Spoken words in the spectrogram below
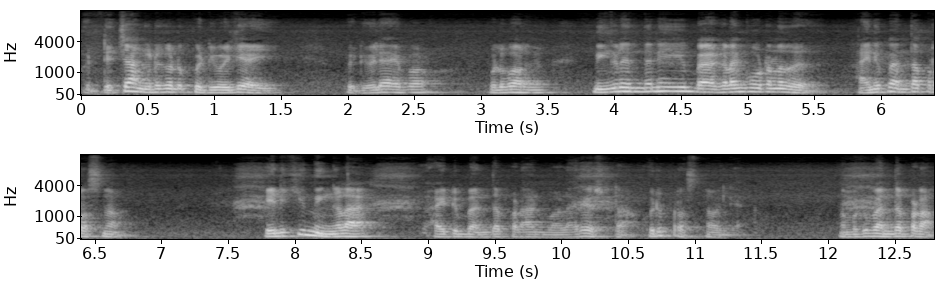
പിടിച്ച് അങ്ങോട്ട് ഇങ്ങോട്ട് പിടിവലിയായി. പിടിവലിയായപ്പോൾ ഇവൾ പറഞ്ഞു നിങ്ങൾ എന്തിനാ ഈ ബഹളം കൂട്ടണത്? അതിനിപ്പോൾ എന്താ പ്രശ്നം? എനിക്ക് നിങ്ങളെ ആയിട്ട് ബന്ധപ്പെടാൻ വളരെ ഇഷ്ടമാണ് ഒരു പ്രശ്നമില്ല നമുക്ക് ബന്ധപ്പെടാം.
